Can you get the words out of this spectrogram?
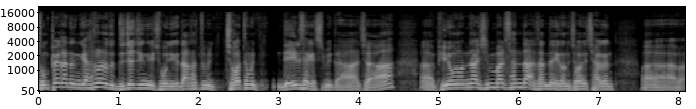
돈 빼가는 게 하루라도 늦어지는 게 좋으니까 나 같으면, 저 같으면 내일 사겠습니다. 자, 아, 비 오는 날 신발 산다, 안 산다. 이거는 저의 작은, 아,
